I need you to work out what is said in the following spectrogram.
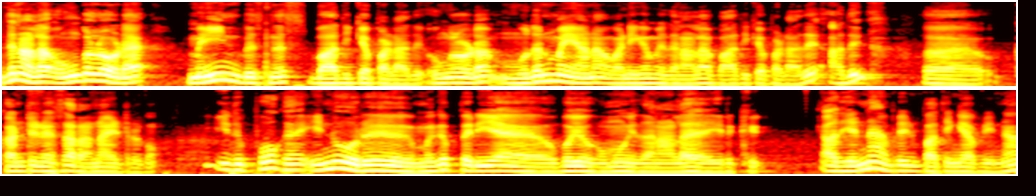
இதனால் உங்களோட மெயின் பிஸ்னஸ் பாதிக்கப்படாது. உங்களோட முதன்மையான வணிகம் இதனால் பாதிக்கப்படாது. அது கண்டினியூஸாக ரன் ஆகிட்டு இருக்கும். இது போக இன்னும் ஒரு மிகப்பெரிய உபயோகமும் இதனால் இருக்குது அது என்ன அப்படின்னு பார்த்தீங்க அப்படின்னா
